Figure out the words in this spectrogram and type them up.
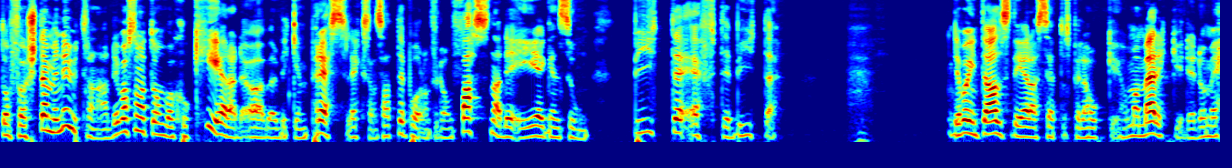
de första minuterna, det var som att de var chockerade över vilken press Leksand satte på dem, för de fastnade i egen zon. Byte efter byte. Det var inte alls deras sätt att spela hockey, och man märker ju det. De är,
